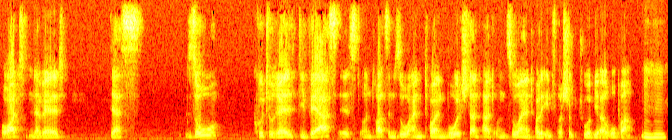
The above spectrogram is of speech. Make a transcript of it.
Ort in der Welt, das so kulturell divers ist und trotzdem so einen tollen Wohlstand hat und so eine tolle Infrastruktur wie Europa. Mhm.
